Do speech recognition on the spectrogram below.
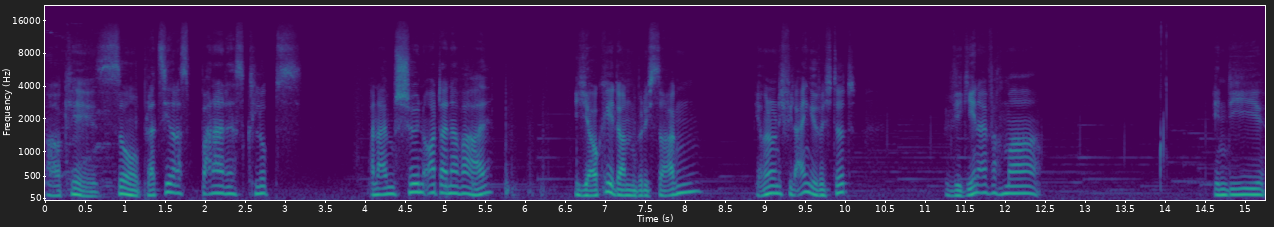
Okay, so, platziere das Banner des Clubs an einem schönen Ort deiner Wahl. Ja, okay, dann würde ich sagen, wir haben ja noch nicht viel eingerichtet. Wir gehen einfach mal in die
